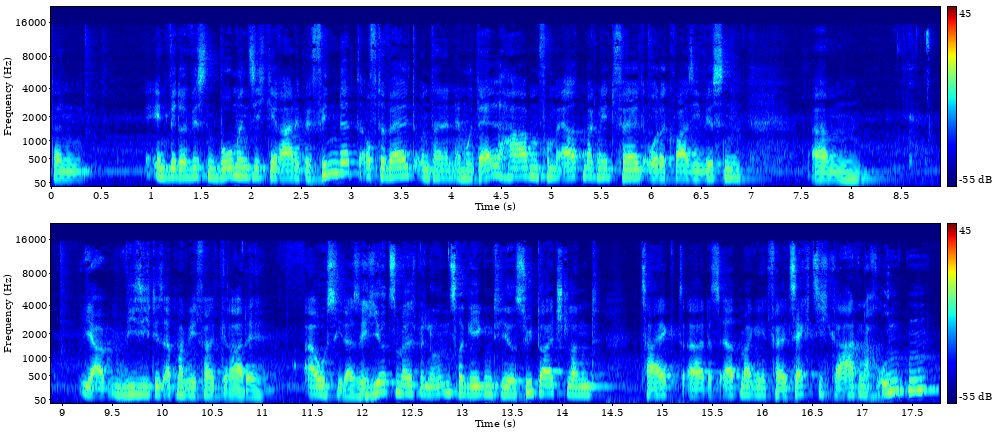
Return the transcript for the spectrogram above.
dann entweder wissen, wo man sich gerade befindet auf der Welt und dann ein Modell haben vom Erdmagnetfeld oder quasi wissen, ähm, ja, wie sich das Erdmagnetfeld gerade aussieht. Also hier zum Beispiel in unserer Gegend, hier Süddeutschland, zeigt äh, das Erdmagnetfeld 60 Grad nach unten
